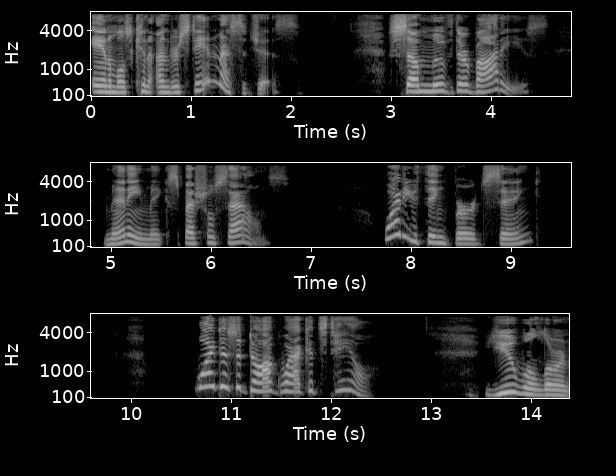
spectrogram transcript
Animals can understand messages. Some move their bodies. Many make special sounds. Why do you think birds sing? Why does a dog wag its tail? You will learn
